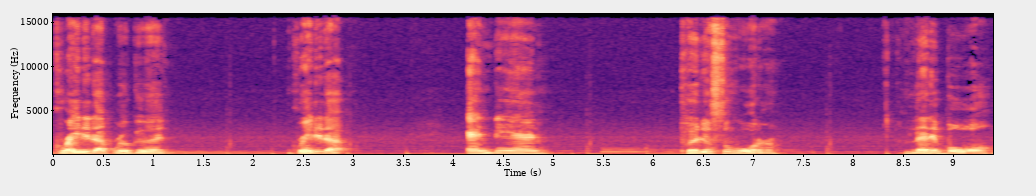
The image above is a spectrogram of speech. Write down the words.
grate it up real good, grate it up, and then put in some water, let it boil,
